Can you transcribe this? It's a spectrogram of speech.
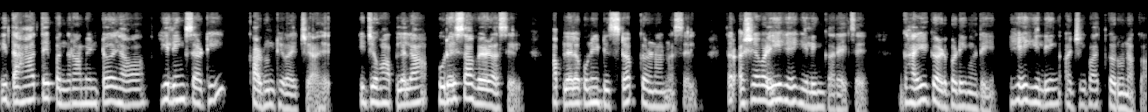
ती दहा ते पंधरा मिनिटं ह्या हिलिंगसाठी काढून ठेवायचे आहेत. की जेव्हा आपल्याला पुरेसा वेळ असेल आपल्याला कोणी डिस्टर्ब करणार नसेल तर अशा वेळी हे हिलिंग करायचंय घाई गडबडीमध्ये हे हिलिंग अजिबात करू नका.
